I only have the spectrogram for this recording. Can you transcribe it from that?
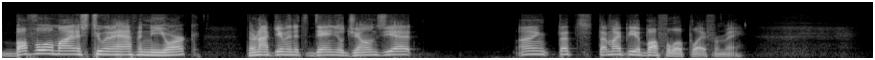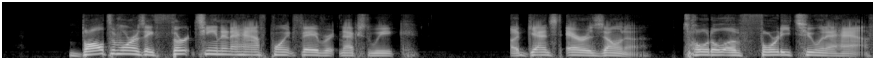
Buffalo minus two and a half in New York. They're not giving it to Daniel Jones yet. I think that's that might be a Buffalo play for me. Baltimore is a 13 and a half point favorite next week against Arizona. Total of 42 and a half.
